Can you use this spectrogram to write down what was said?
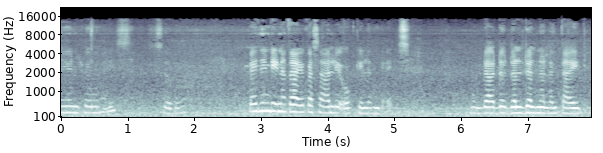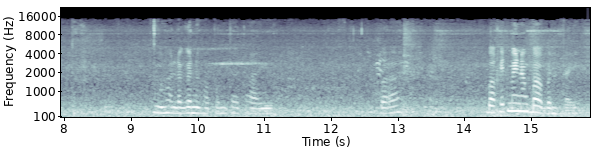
Ayan, guys. So, kahit hindi na tayo kasali, okay lang, guys. Magdadaldal na lang tayo dito. Mahalaga na kapunta tayo. Diba? Bakit may nagbabantay?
